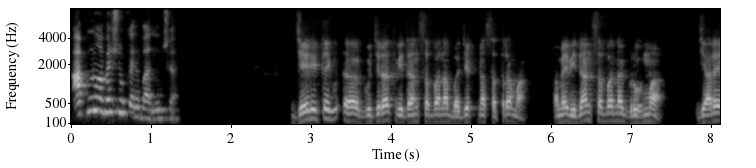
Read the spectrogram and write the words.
આપનું હવે શું કહેવાનું છે? જે રીતે ગુજરાત વિધાનસભાના બજેટના સત્રમાં અમે વિધાનસભાના ગૃહમાં જ્યારે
